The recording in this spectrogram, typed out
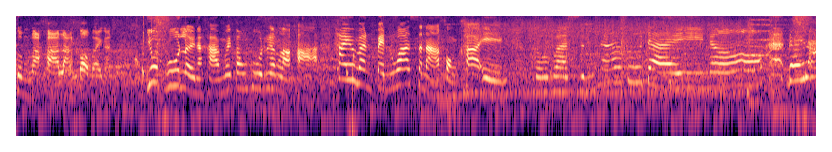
สุ่มราคาร้านต่อไปกัน หยุดพูดเลยนะคะ ไม่ต้องพูดเรื่องราคา ให้มันเป็นวาสนาของข้าเอง ก็วาสนาผู้ใดเนาะได้ละ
